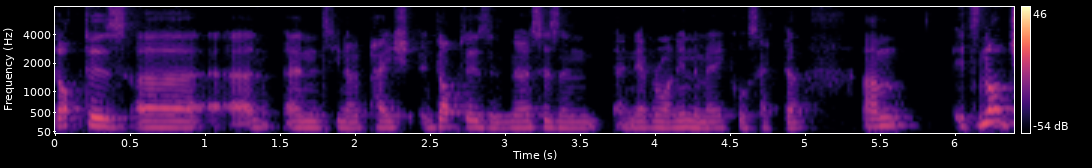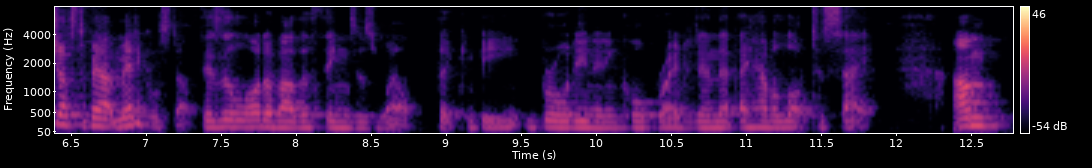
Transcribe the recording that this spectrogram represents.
doctors uh, and you know patient doctors and nurses and, and everyone in the medical sector um, it's not just about medical stuff there's a lot of other things as well that can be brought in and incorporated and that they have a lot to say um,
